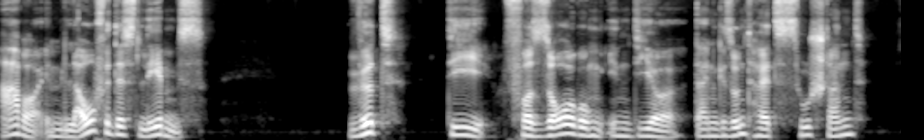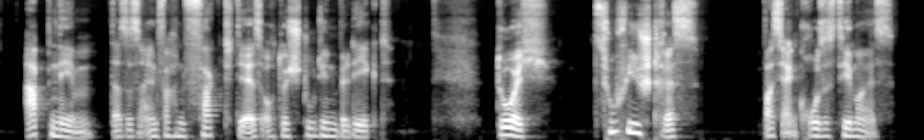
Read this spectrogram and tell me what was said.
Aber im Laufe des Lebens wird die Versorgung in dir, dein Gesundheitszustand abnehmen. Das ist einfach 'n Fakt, der ist auch durch Studien belegt. Durch zu viel Stress, was ja ein großes Thema ist,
